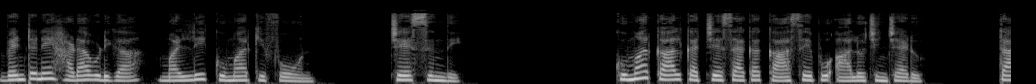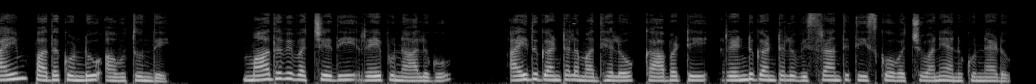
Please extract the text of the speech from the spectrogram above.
వెంటనే హడావుడిగా మళ్ళీ కుమార్కి ఫోన్ చేసింది. కుమార్ కాల్ కట్ చేశాక కాసేపు ఆలోచించాడు. టైం పదకొండు అవుతుంది. మాధవి వచ్చేది రేపు నాలుగు ఐదు గంటల మధ్యలో కాబట్టి రెండు గంటలు విశ్రాంతి తీసుకోవచ్చు అని అనుకున్నాడు.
